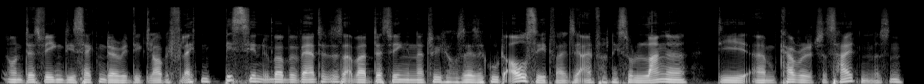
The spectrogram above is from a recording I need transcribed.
und deswegen die Secondary, die glaube ich vielleicht ein bisschen überbewertet ist, aber deswegen natürlich auch sehr, sehr gut aussieht, weil sie einfach nicht so lange die ähm, Coverages halten müssen.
